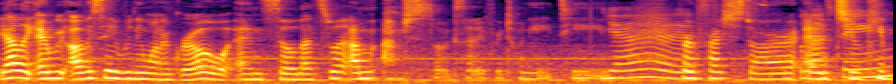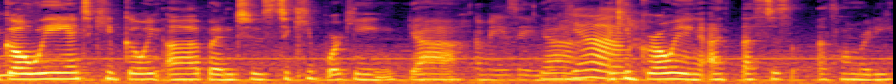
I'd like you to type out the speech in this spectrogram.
yeah like I re- obviously I really want to grow and so that's what I'm I'm just so excited for 2018 Yes. for a fresh start and to keep going and to keep going up and to to keep working. Yeah, amazing. Yeah, Yeah. and keep growing. I, that's just that's why I'm ready.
